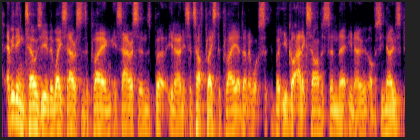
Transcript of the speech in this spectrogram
everything tells you the way Saracens are playing. It's Saracens, but you know, and it's a tough place to play. I don't know what's, but you've got Alex Sanderson that you know obviously knows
